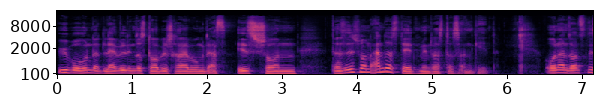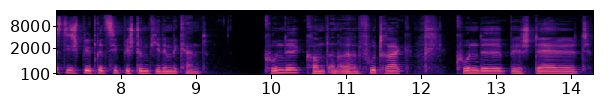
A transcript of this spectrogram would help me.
über 100 Level in der Store-Beschreibung, das ist schon, das ist schon ein Understatement, was das angeht. Und ansonsten ist dieses Spielprinzip bestimmt jedem bekannt. Kunde kommt an euren Foodtruck, Kunde bestellt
